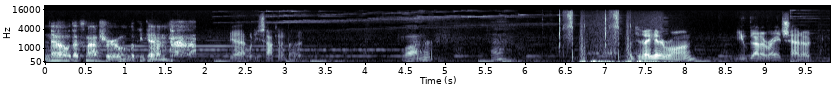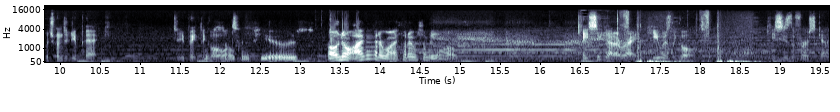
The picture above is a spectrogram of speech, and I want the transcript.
No, that's not true. Look again. Yeah, what are you talking about? What? Huh? Oh, Did I get it wrong? You got it right, Shadow. Which one did you pick? Did you pick the I'm gold? so confused. Oh no, I got it wrong. I thought it was somebody else. KC got it right. He was the gold. KC's the first guy.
